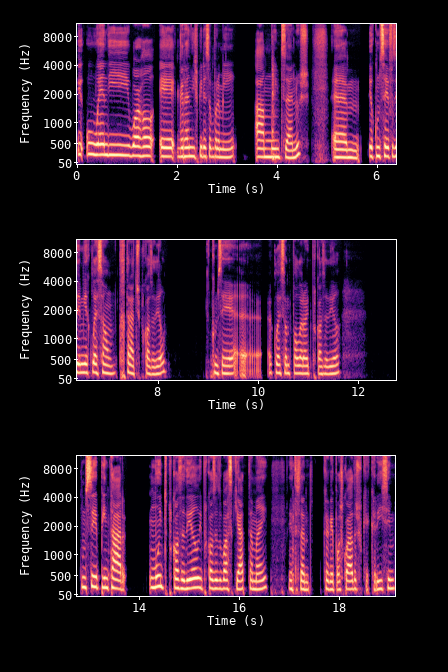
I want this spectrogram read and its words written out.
E o Andy Warhol é grande inspiração para mim há muitos anos. Ahm, eu comecei a fazer a minha coleção de retratos por causa dele. Comecei a, a coleção de Polaroid por causa dele. Comecei a pintar muito por causa dele e por causa do Basquiat também. Entretanto, caguei para os quadros porque é caríssimo.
